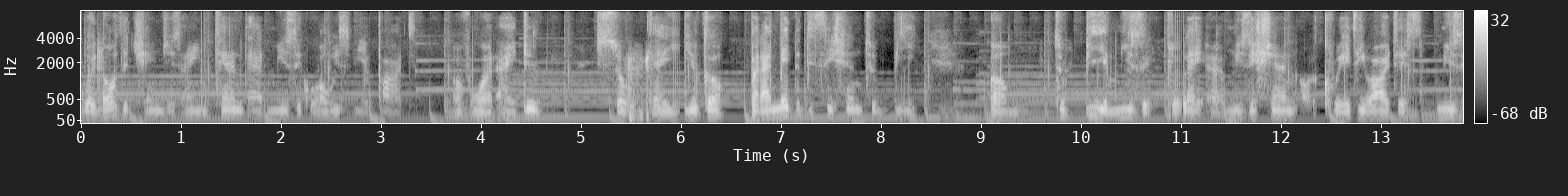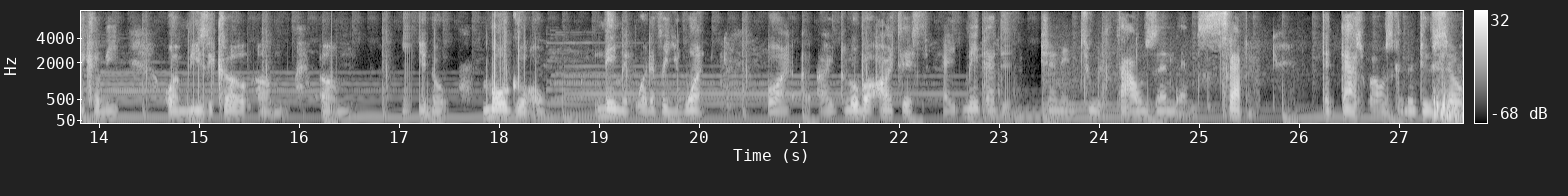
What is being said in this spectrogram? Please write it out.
with all the changes, I intend that music will always be a part of what I do. So there you go. But I made the decision to be um to be a music player, a musician or a creative artist musically or musical um um you know mogul name it whatever you want or a, a global artist. I made that decision in 2007 that that's what I was going to do. So,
